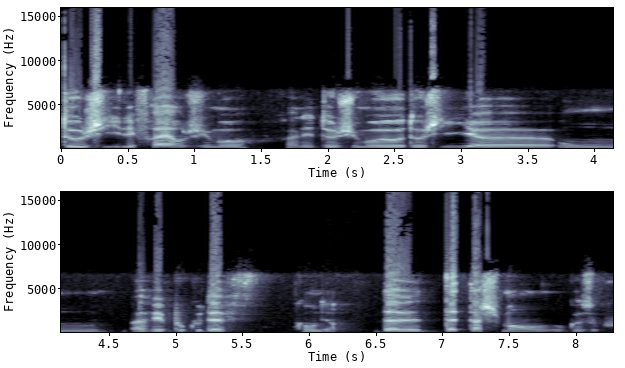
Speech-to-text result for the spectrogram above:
doji, les frères jumeaux, enfin les deux jumeaux doji, euh, ont, avaient beaucoup d'attachement au Gozoku.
